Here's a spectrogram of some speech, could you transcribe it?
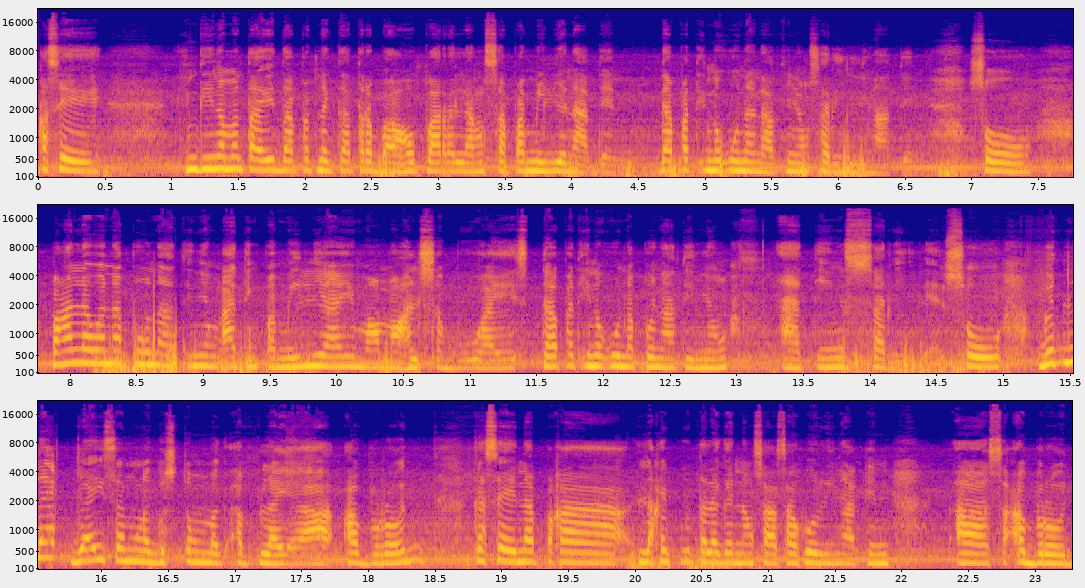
kasi hindi naman tayo dapat nagtatrabaho para lang sa pamilya natin. Dapat inuuna natin yung sarili natin. So, pangalawa na po natin yung ating pamilya, yung mga mahal sa buhay. Dapat inuuna po natin yung ating sarili. So, good luck guys sa mga gustong mag-apply ah, abroad kasi napakalaki po talaga ng sasahurin natin ah, sa abroad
